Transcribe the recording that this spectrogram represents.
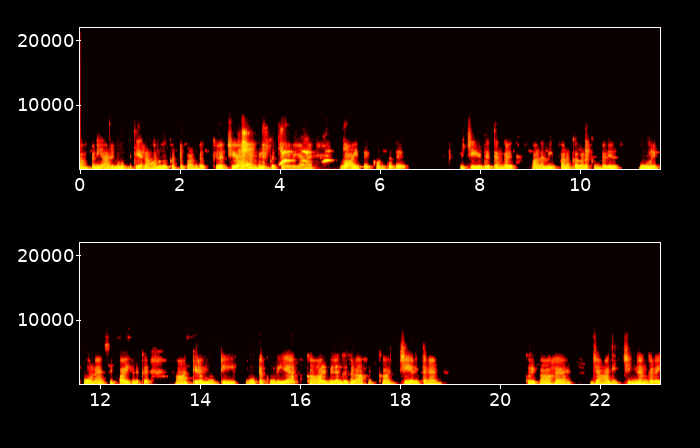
கம்பெனி அறிமுகப்படுத்திய இராணுவ கட்டுப்பாடுகள் கிளர்ச்சியாளர்களுக்கு தேவையான வாய்ப்பை கொடுத்தது. இச்சீர்திருத்தங்கள் பழமை பழக்க வழக்கங்களில் ஊறிப்போன சிப்பாய்களுக்கு ஆத்திரம் ஊட்டி ஊட்டக்கூடிய கால் விலங்குகளாக காட்சியளித்தன. குறிப்பாக ஜாதி சின்னங்களை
